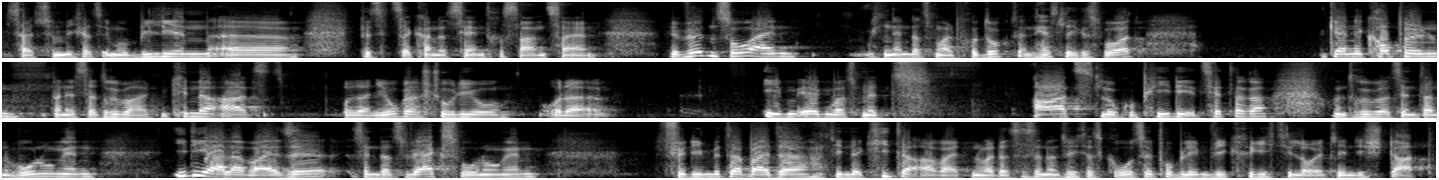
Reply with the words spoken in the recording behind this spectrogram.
Das heißt, für mich als Immobilienbesitzer kann das sehr interessant sein. Wir würden so ein ich nenne das mal Produkt, ein hässliches Wort, gerne koppeln, dann ist da drüber halt ein Kinderarzt oder ein Yoga-Studio oder eben irgendwas mit Arzt, Logopäde etc. Und drüber sind dann Wohnungen. Idealerweise sind das Werkswohnungen für die Mitarbeiter, die in der Kita arbeiten, weil das ist ja natürlich das große Problem, wie kriege ich die Leute in die Stadt.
